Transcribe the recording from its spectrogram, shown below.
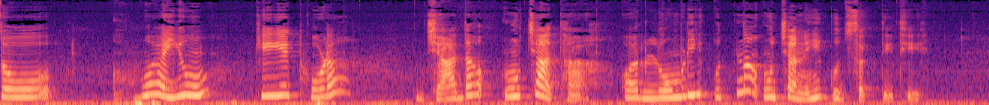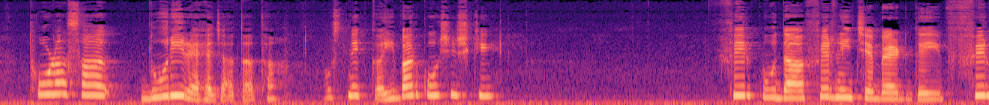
तो हुआ यूँ कि ये थोड़ा ज़्यादा ऊँचा था और लोमड़ी उतना ऊँचा नहीं कूद सकती थी। थोड़ा सा दूरी रह जाता था। उसने कई बार कोशिश की। फिर कूदा, फिर नीचे बैठ गई, फिर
